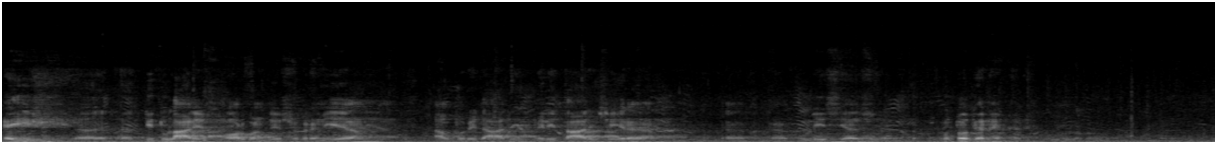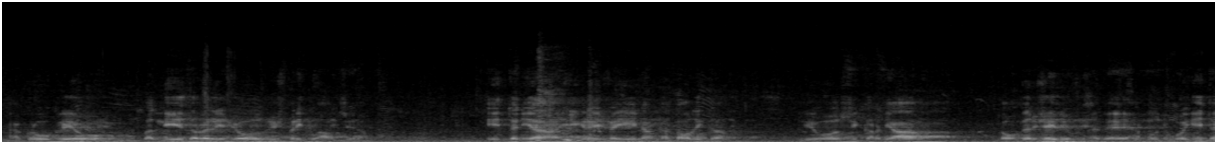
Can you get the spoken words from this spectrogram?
ex-titulares, órgãos de soberania, autoridades militares, polícias, por todo o planeta. A Cruclio, o líder religioso e espiritual, e tinha a igreja ina, católica, e o cardeal, Dom Virgílio, muito bonita?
